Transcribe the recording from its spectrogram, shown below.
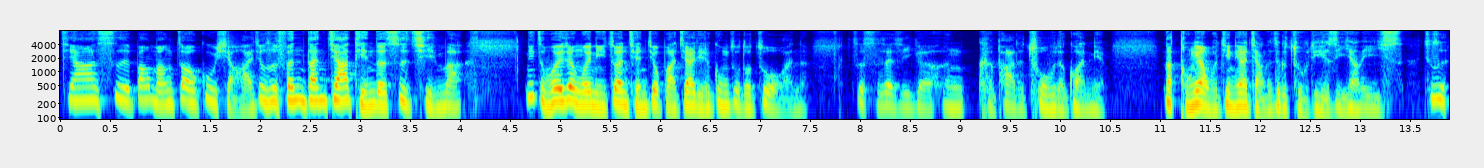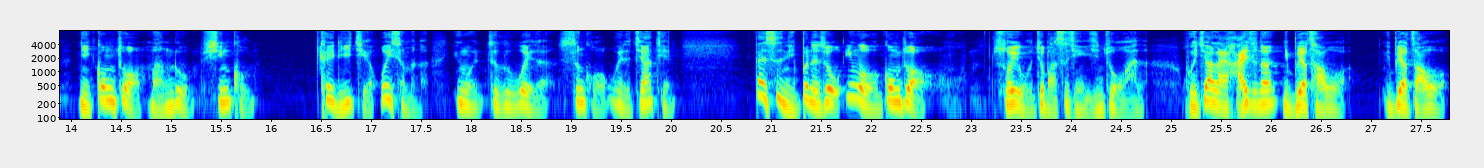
家事，帮忙照顾小孩，就是分担家庭的事情嘛？你怎么会认为你赚钱就把家里的工作都做完了？这实在是一个很可怕的错误的观念。”那同样，我今天要讲的这个主题也是一样的意思，就是你工作忙碌辛苦，可以理解为什么呢？因为这个为了生活，为了家庭。但是你不能说，因为我工作，所以我就把事情已经做完了。回家来，孩子呢，你不要吵我，你不要找我。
